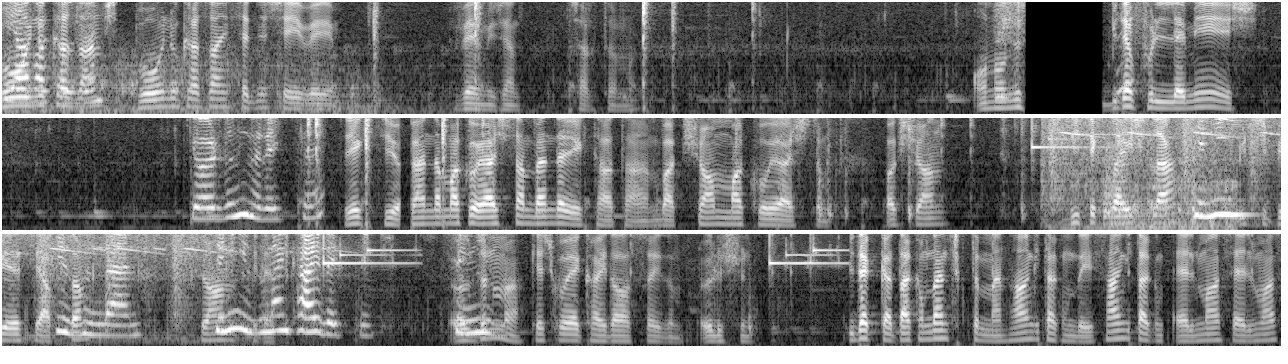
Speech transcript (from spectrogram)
bu oyunu bak kazan. öleceğim Bu oyunu kazan istediğin şeyi vereyim. Vermeyeceğim. Çaktırma. S- bir de fulllemiş. Gördün mü Rekti? Rekt diyor. Ben de makoyu açsam ben de rekt atarım. Bak şu an makoyu açtım. Bak şu an bir tıklayışla Senin 3 FPS yaptım. yüzünden. Şu an Senin bir yüzünden kaybettik. Senin Öldün yüzünden. mü? Keşke oraya kayda alsaydım. Ölüşün. Bir dakika takımdan çıktım ben. Hangi takımdayız? Hangi takım? Elmas elmas.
